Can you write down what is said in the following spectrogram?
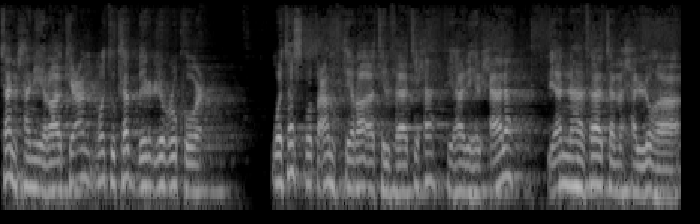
تنحني راكعا وتكبر للركوع وتسقط عنك قراءة الفاتحة في هذه الحالة لأنها فات محلها.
